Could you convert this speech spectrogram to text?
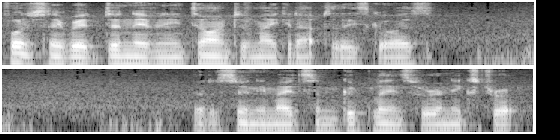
Unfortunately, we didn't have any time to make it up to these guys. But it certainly made some good plans for our next trip.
